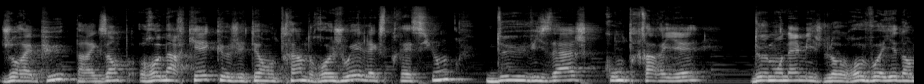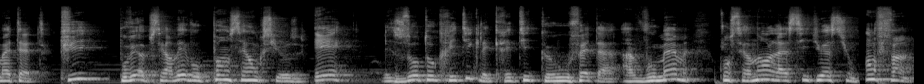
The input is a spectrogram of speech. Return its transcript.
j'aurais pu, par exemple, remarquer que j'étais en train de rejouer l'expression du visage contrarié de mon ami, je le revoyais dans ma tête. Puis, vous pouvez observer vos pensées anxieuses et les autocritiques, les critiques que vous faites à, vous-même concernant la situation. Enfin,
